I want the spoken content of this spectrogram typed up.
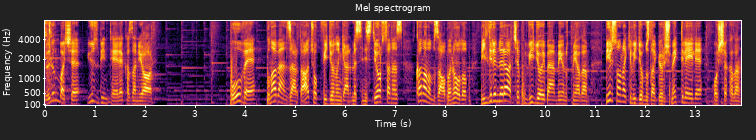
bölüm başı 100.000 TL kazanıyor. Bu ve buna benzer daha çok videonun gelmesini istiyorsanız kanalımıza abone olup bildirimleri açıp videoyu beğenmeyi unutmayalım. Bir sonraki videomuzda görüşmek dileğiyle, hoşçakalın.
